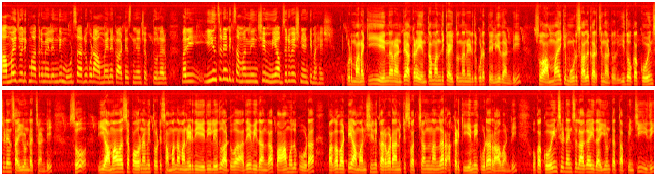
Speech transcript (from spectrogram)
ఆ అమ్మాయి జోలికి మాత్రమే వెళ్ళింది. మూడు సార్లు కూడా ఆ అమ్మాయినే కాటేసింది అని చెప్తున్నారు. మరి ఈ ఇన్సిడెంట్కి సంబంధించి మీ అబ్జర్వేషన్ ఏంటి మహేష్? ఇప్పుడు మనకి ఏందనంటే అక్కడ ఎంతమందికి అవుతుంది అనేది కూడా తెలియదండి. సో అమ్మాయికి మూడు సార్లు ఖర్చిందంటుంది ఇది ఒక కోఇన్సిడెన్స్ అయి ఉండొచ్చండి సో ఈ అమావాస్య పౌర్ణమి తోటి సంబంధం అనేది ఏదీ లేదు. అటు అదే విధంగా పాములు కూడా పగబట్టి ఆ మనిషిని కరవడానికి స్వచ్ఛందంగా అక్కడికి ఏమీ కూడా రావండి. ఒక కోఇన్సిడెన్స్ లాగా ఇది అయి ఉంటుంది తప్పించి ఇది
